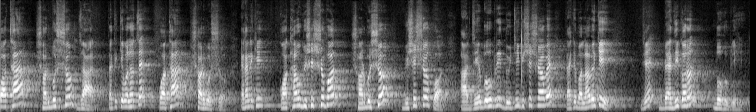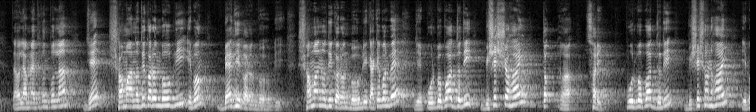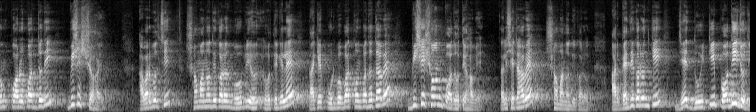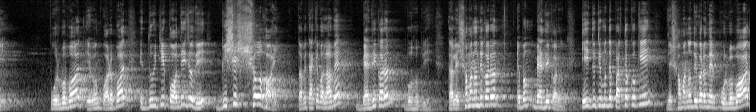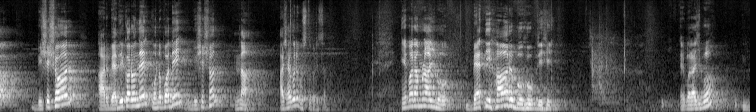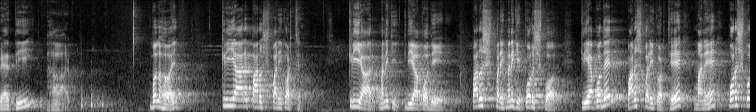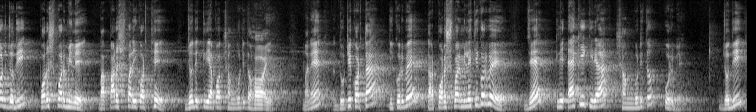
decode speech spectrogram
কথা সর্বস্ব যার, তাকে কি বলা হচ্ছে? কথা সর্বস্ব। এখানে কি কথাও বিশেষ্য পদ, সর্বস্ব বিশেষ্য পদ। আর যে বহুব্রী দুইটি বিশেষ্য হবে, তাকে বলা হবে কি? যে ব্যাধিকরণ বহুব্রীহি। তাহলে আমরা এতক্ষণ বললাম যে সমানধিকরণ বহুব্রী এবং ব্যাধিকরণ বহুব্রী। সমানধিকরণ বহুব্রী কাকে বলবে? যে পূর্বপদ যদি বিশেষ্য হয়, তো সরি পূর্বপদ যদি বিশেষণ হয় এবং পরপদ যদি বিশেষ্য হয়। আবার বলছি, সমানধিকরণ বহুব্রী হতে গেলে তাকে পূর্বপদ কোন পদ হতে হবে? বিশেষণ পদ হতে হবে। তাহলে সেটা হবে সমানধিকরণ। আর ব্যাধিকরণ কি? যে দুইটি পদই যদি পূর্বপদ এবং পরপদ এই দুইটি পদই যদি বিশেষ্য হয়, তবে তাকে বলা হবে ব্যাধিকরণ বহুব্রীহি তাহলে সমানধিকরণ এবং ব্যাধিকরণ, এই দুটির মধ্যে পার্থক্য কি? যে সমানধিকরণের পূর্বপদ, বিশেষণ আর ব্যাধিকরণের কোনো পদই বিশেষণ না। আশা করি বুঝতে পেরেছেন এবার আমরা আসব ব্যতিহার বহুব্রীহি। এবার আসব ব্যতিহার। বলা হয় ক্রিয়ার পারস্পরিক অর্থে। ক্রিয়ার মানে কি? ক্রিয়াপদের। পারস্পরিক মানে কি? পরস্পর। ক্রিয়াপদের পারস্পরিক অর্থে মানে পরস্পর যদি পরস্পর মিলে বা পারস্পরিক অর্থে যদি ক্রিয়াপদ সংগঠিত হয় মানে দুটি কর্তা কি করবে? তারা পরস্পর মিলে কি করবে? যে একই ক্রিয়া সংগঠিত করবে। যদি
